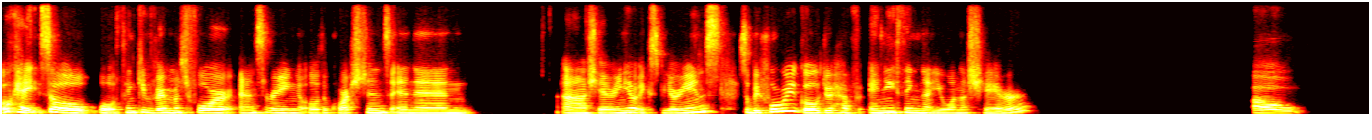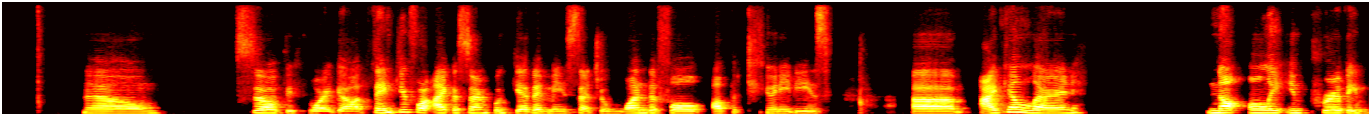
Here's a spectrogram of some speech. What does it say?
okay so well thank you very much for answering all the questions and then uh, sharing your experience. So before we go do you have anything that you want to share? Oh. No. So before I go, thank you for Aiko for giving me such a wonderful opportunities um, I can learn not only improving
